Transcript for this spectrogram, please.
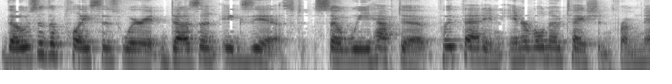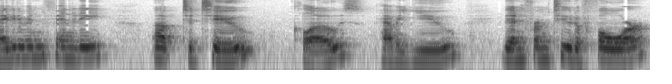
those are the places where it doesn't exist. So we have to put that in interval notation from negative infinity up to 2, close, have a u, then from 2 to 4,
